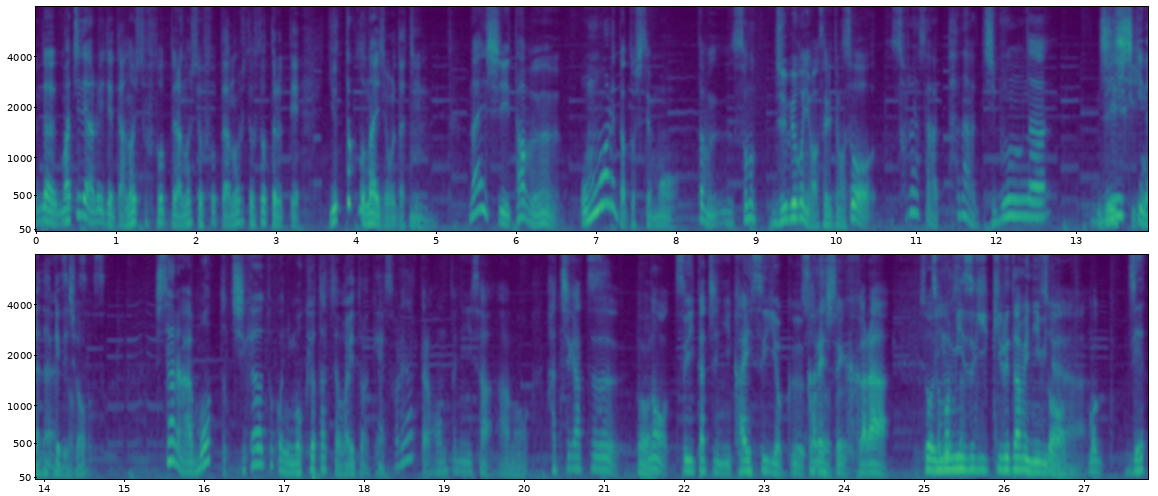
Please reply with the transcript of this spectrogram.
だから街で歩いててあの人太ってるあの人太ってるあの人太ってるって言ったことないじゃん俺たち、うん。ないし多分思われたとしても多分その10秒後に忘れてますそう。それはさただ自分な自意識なだけでしょ、うんそうそうそう。したらもっと違うとこに目標立てた方がいいとわけ？それだったら本当にさあの8月の1日に海水浴彼氏と行くからそその水着着るためにみたいな。もう絶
